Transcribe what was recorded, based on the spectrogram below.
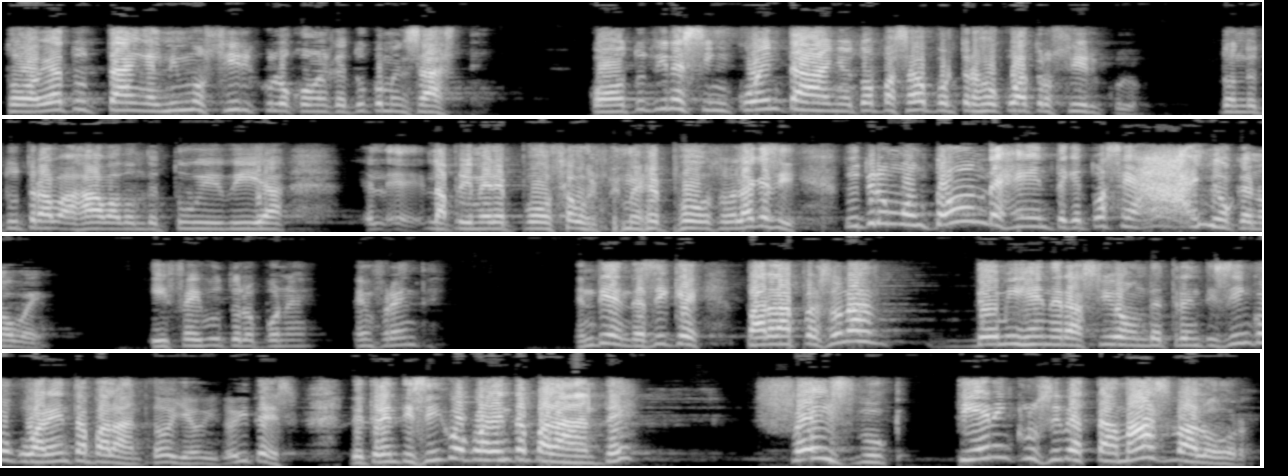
todavía tú estás en el mismo círculo con el que tú comenzaste. Cuando tú tienes 50 años, tú has pasado por tres o cuatro círculos, donde tú trabajabas, donde tú vivías, eh, la primera esposa o el primer esposo, ¿verdad que sí? Tú tienes un montón de gente que tú hace años que no ves. Y Facebook te lo pone enfrente. ¿Entiendes? Así que para las personas de mi generación, de 35 a 40 para adelante, oye, oíste eso, de 35 a 40 para adelante, Facebook tiene inclusive hasta más valor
